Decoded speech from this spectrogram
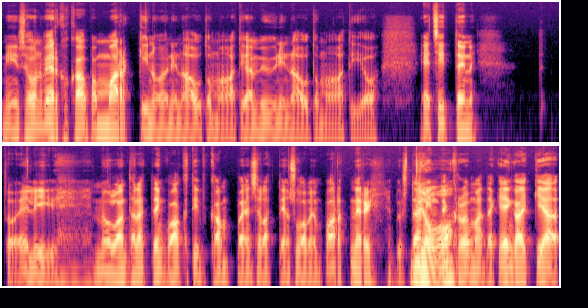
niin se on verkkokaupan markkinoinnin automaatio ja myynnin automaatio. Et sitten Eli me ollaan tällä hetkellä Active Campaign selatteen Suomen partneri ja pystytään Joo. integroimaan tekemään kaikkia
